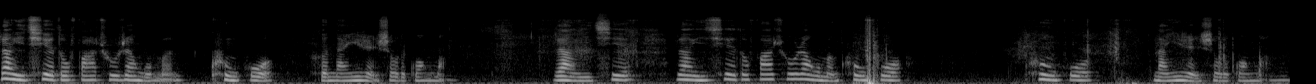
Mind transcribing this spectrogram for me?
让一切都发出让我们困惑和难以忍受的光芒。让一切，让一切都发出让我们困惑困惑、难以忍受的光芒。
